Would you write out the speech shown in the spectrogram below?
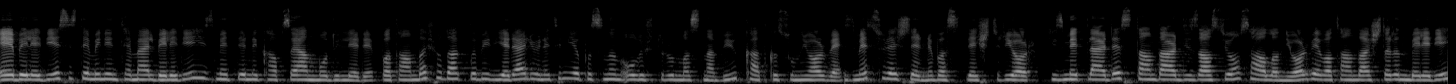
E-belediye sisteminin temel belediye hizmetlerini kapsayan modülleri vatandaş odaklı bir yerel yönetim yapısının oluşturulmasına büyük katkı sunuyor ve hizmet süreçlerini basitleştiriyor. Hizmetlerde standartizasyon sağlanıyor ve vatandaşların belediye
